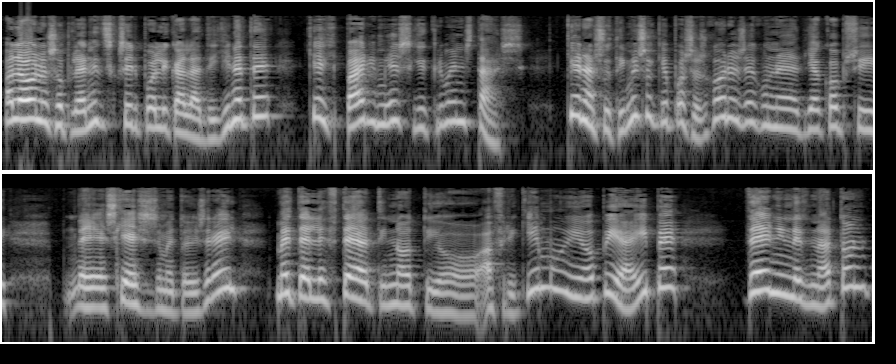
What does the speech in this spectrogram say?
Αλλά όλος ο πλανήτης ξέρει πολύ καλά τι γίνεται και έχει πάρει μια συγκεκριμένη στάση. Και να σου θυμίσω και πόσες χώρες έχουν διακόψει ε, σχέσεις με το Ισραήλ, με τελευταία την Νότιο Αφρική μου, η οποία είπε δεν είναι δυνατόν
